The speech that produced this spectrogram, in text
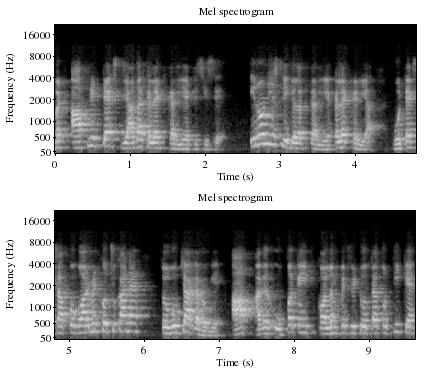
बट आपने टैक्स ज़्यादा कलेक्ट कर लिया किसी से। इरोनियसली गलत कर लिया कलेक्ट कर लिया। वो टैक्स आपको गवर्नमेंट को चुकाना है तो वो क्या करोगे? आप अगर ऊपर कहीं कॉलम पे फिट होता है तो ठीक है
